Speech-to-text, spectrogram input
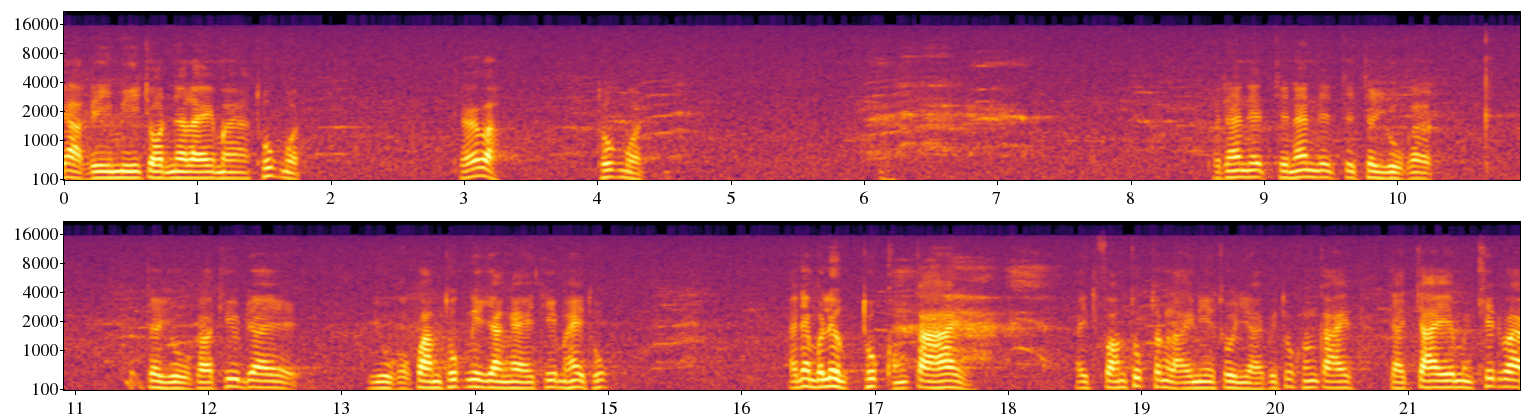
ยากดีมีจนอะไรมาทุกหมดใช่ปะทุกหมด เพราะฉะนั้นเนี่ยฉะนั้นเนี่ยจะจะอยู่กับจะอยู่กับที่ได้อยู่กับความทุกข์นี่ยังไงที่ไม่ให้ทุกข์อันนี้เป็นเรื่องทุกข์ของกายไอ้ความทุกข์ทั้งหลายนี่ส่วนใหญ่เป็นทุกข์ของกาย แต่ใจมันคิดว่า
